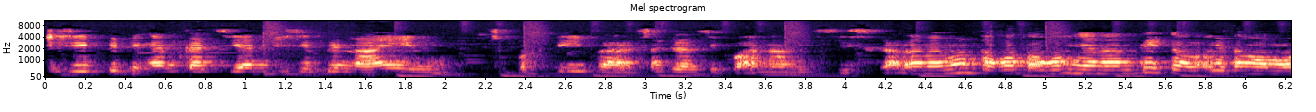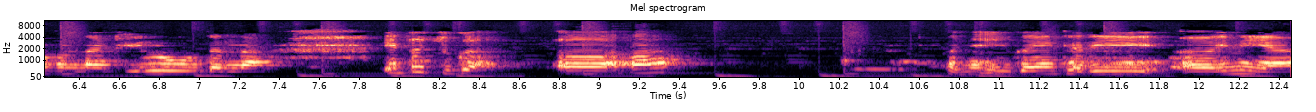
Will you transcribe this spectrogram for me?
disiplin dengan kajian disiplin lain seperti bahasa dan psikoanalisis. Karena memang tokoh-tokohnya nanti kalau kita ngomong tentang Dilu tentang itu juga uh, apa banyak juga yang dari uh, ini ya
